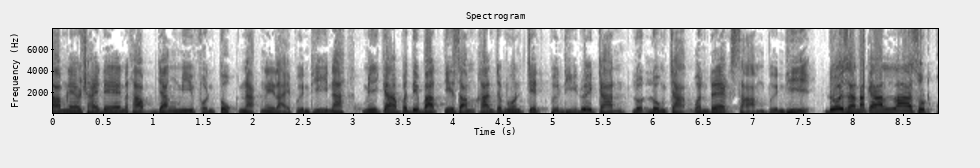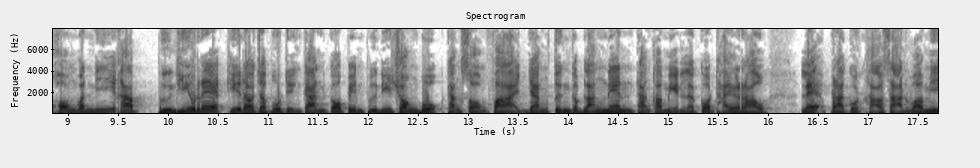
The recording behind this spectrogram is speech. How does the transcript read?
ตามแนวชายแดนนะครับยังมีฝนตกหนักในหลายพื้นที่นะ มีการปฏิบัติที่สำคัญจำนวน 7 พื้นที่ด้วยกัน ลดลงจากวันแรก 3 พื้นที่ โดยสถานการณ์ล่าสุดของวันนี้ครับพื้นที่แรกที่เราจะพูดถึงกันก็เป็นพื้นที่ช่องบกทั้งสองฝ่ายยังตึงกำลังแน่นทั้งเขมรแล้วก็ไทยเรา และปรากฏข่าวสารว่ามี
